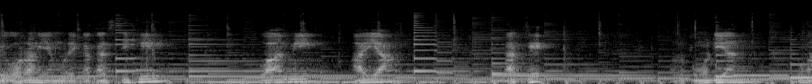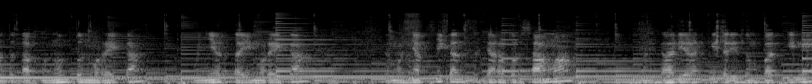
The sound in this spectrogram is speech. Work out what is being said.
oleh orang yang mereka kasihi suami, ayah, kakek. Lalu kemudian Tuhan tetap menuntun mereka menyertai mereka dan menyaksikan secara bersama kehadiran kita di tempat ini.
